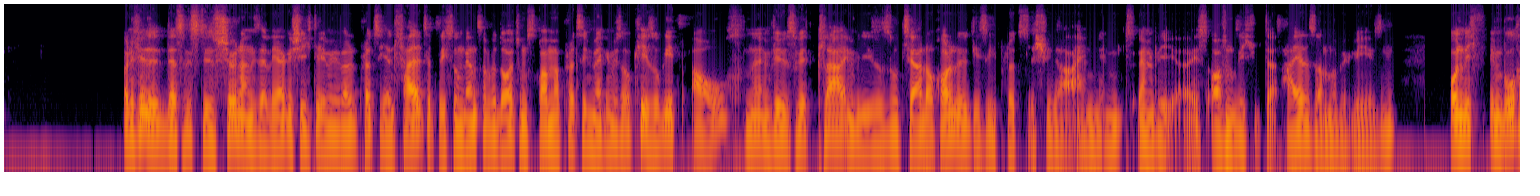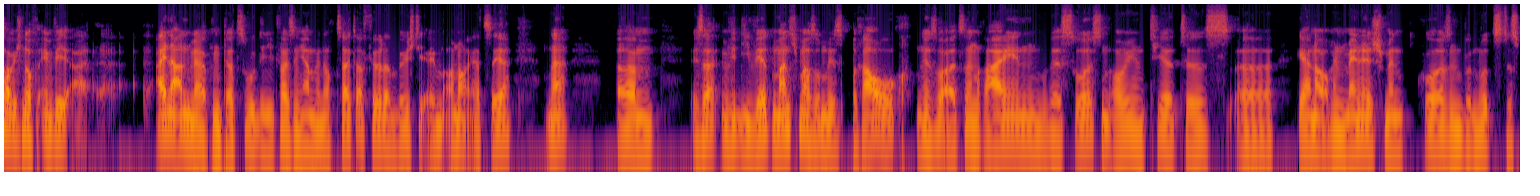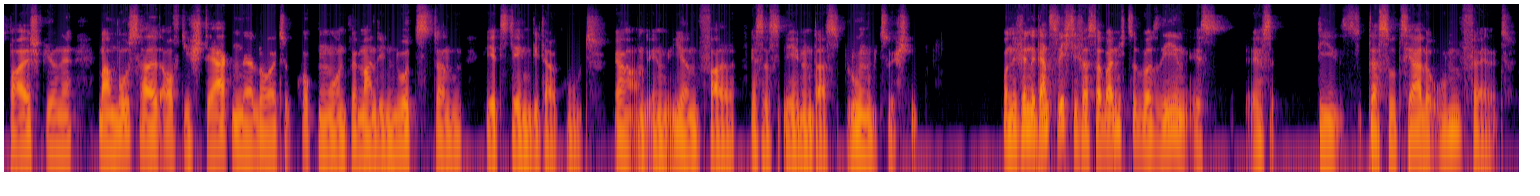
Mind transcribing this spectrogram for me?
Und ich finde, das ist das Schöne an dieser Lehrgeschichte, weil plötzlich entfaltet sich so ein ganzer Bedeutungsraum, man plötzlich merkt irgendwie so, okay, so geht's auch. Ne? Irgendwie, es wird klar, irgendwie diese soziale Rolle, die sie plötzlich wieder einnimmt, irgendwie ist offensichtlich das Heilsame gewesen. Und ich, im Buch habe ich noch irgendwie äh, eine Anmerkung dazu, die, ich weiß nicht, haben wir noch Zeit dafür, dann würde ich die eben auch noch erzählen. Ne? Ähm, sag, die wird manchmal so missbraucht, ne, so als ein rein ressourcenorientiertes, äh, gerne auch in Managementkursen benutztes Beispiel. Ne? Man muss halt auf die Stärken der Leute gucken und wenn man die nutzt, dann geht es denen wieder gut. Ja? Und in ihrem Fall ist es eben das Blumenzüchten. Und ich finde ganz wichtig, was dabei nicht zu übersehen ist, ist die, das soziale Umfeld.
